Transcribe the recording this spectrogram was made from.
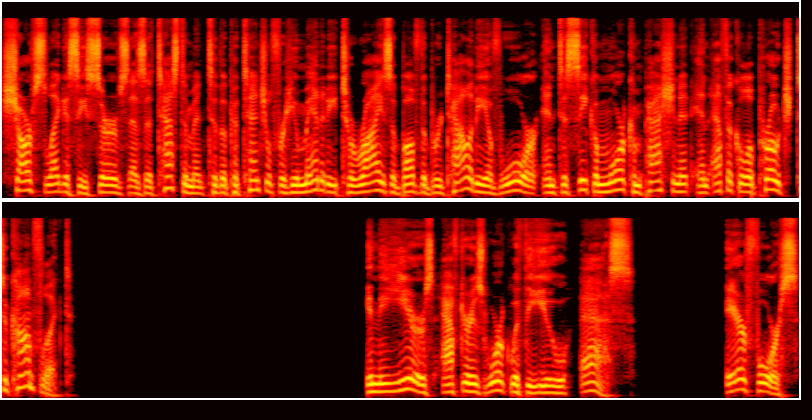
Scharff's legacy serves as a testament to the potential for humanity to rise above the brutality of war and to seek a more compassionate and ethical approach to conflict. In the years after his work with the U.S. Air Force,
